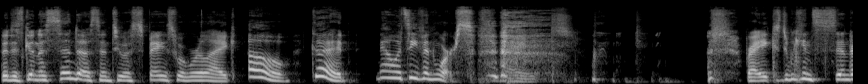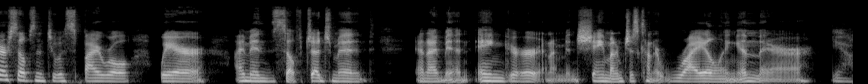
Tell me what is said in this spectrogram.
that is going to send us into a space where we're like, oh, good. Now it's even worse. Right. right? Because we can send ourselves into a spiral where I'm in self judgment and I'm in anger and I'm in shame and I'm just kind of riling in there yeah.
